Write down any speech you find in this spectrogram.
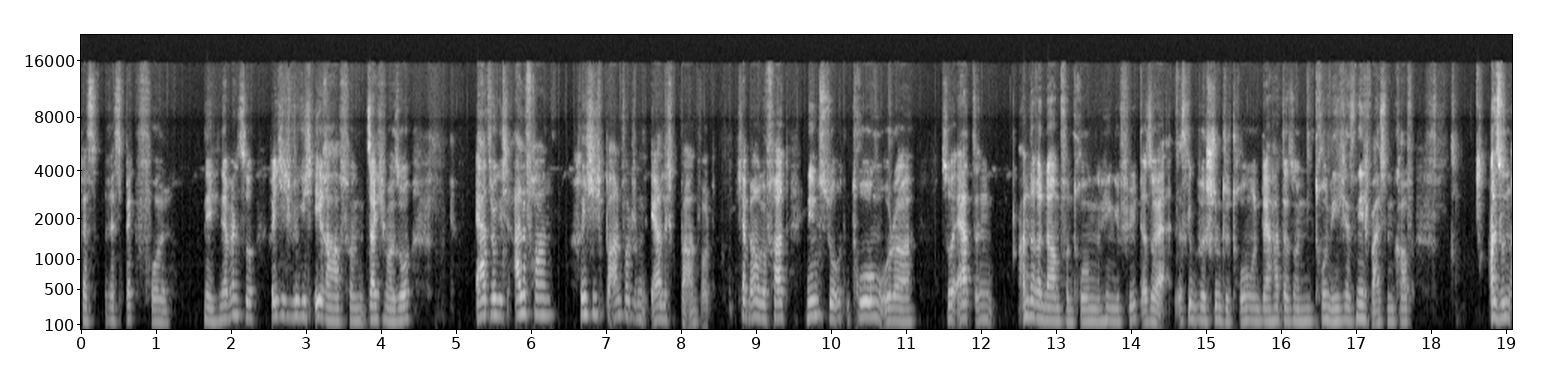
Res respektvoll. Nee, nenne es so richtig, wirklich ehrehaft von, sag ich mal so. Er hat wirklich alle Fragen richtig beantwortet und ehrlich beantwortet. Ich habe auch gefragt, nimmst du Drogen oder so? Er hat einen anderen Namen von Drogen hingefügt. Also er, es gibt bestimmte Drogen und der hat da so einen Drogen, den ich jetzt nicht weiß im Kopf. Also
